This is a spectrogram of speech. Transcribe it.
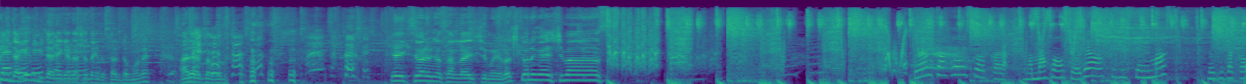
の時だけみたいな言い方しちゃったけど、それともね、ありがとうございます。えー、キスマの皆さん、来週もよろしくお願いします。化放送から生放送でお送りしています乃木坂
